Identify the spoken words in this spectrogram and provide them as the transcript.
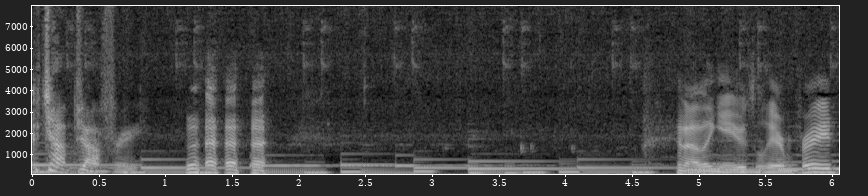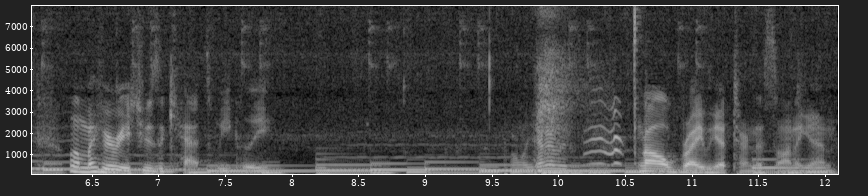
Good job, Joffrey. Now the gamers will hear I'm afraid. Well, my favorite issue is the Cats Weekly. Well, we gotta. All right, we gotta turn this on again.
